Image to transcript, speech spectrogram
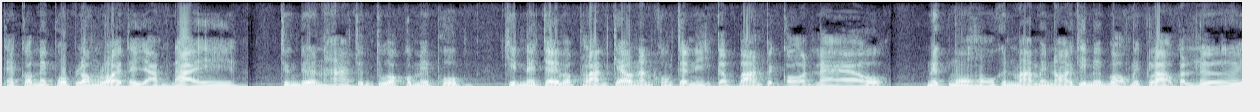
แต่ก็ไม่พบร่องรอยแต่อย่างใด จึงเดินหาจนทั่วก็ไม่พบ คิดในใจว่าพลานแก้วนั้นคงจะหนีกลับบ้านไปก่อนแล้ว นึกโมโหขึ้นมาไม่น้อยที่ไม่บอกไม่กล่าวกันเลย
